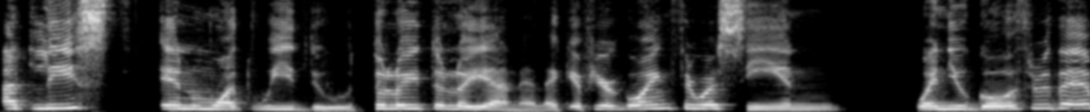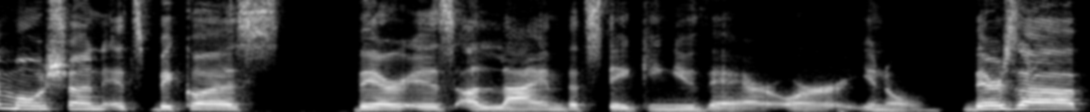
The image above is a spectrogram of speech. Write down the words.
at least in what we do, tuloy-tuloy yan eh. Like if you're going through a scene, when you go through the emotion, it's because there is a line that's taking you there, or you know, there's a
